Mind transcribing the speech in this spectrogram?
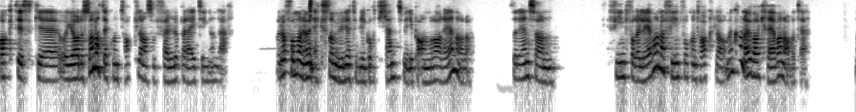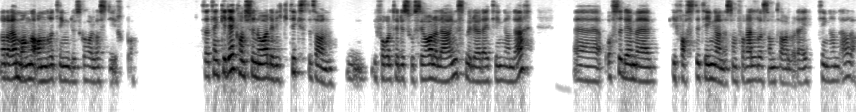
praktisk uh, å gjøre det sånn at det er kontaktlæreren som følger på de tingene der. Og Da får man òg en ekstra mulighet til å bli godt kjent med de på andre arenaer. Så det er en sånn fint for elevene og fint for kontaktlærer, men kan òg være krevende av og til når det er mange andre ting du skal holde styr på. Så jeg tenker Det er kanskje noe av det viktigste sånn, i forhold til det sosiale læringsmiljøet, de tingene der. Eh, også det med de faste tingene som foreldresamtale og de tingene der. da.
